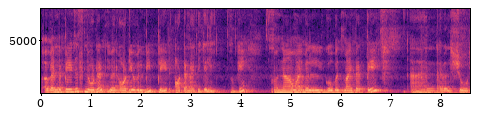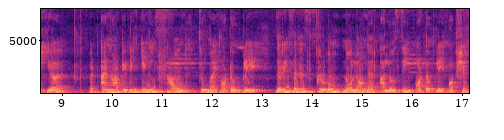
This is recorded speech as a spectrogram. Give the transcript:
uh, when the page is loaded your audio will be played automatically. Okay. So now I will go with my web page and I will show here but I'm not getting any sound through my autoplay. The reason is Chrome no longer allows the autoplay option.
